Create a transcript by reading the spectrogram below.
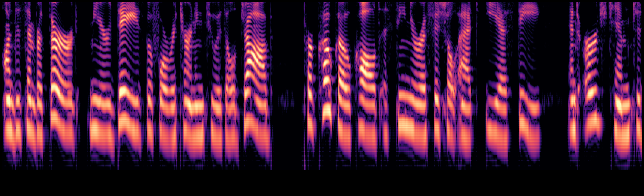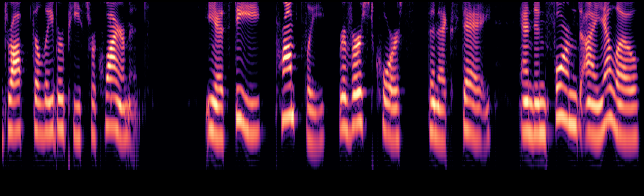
On December 3rd, mere days before returning to his old job, Percoco called a senior official at ESD and urged him to drop the labor peace requirement. ESD promptly reversed course the next day and informed Aiello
